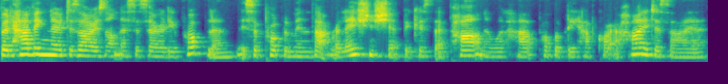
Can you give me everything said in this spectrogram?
But having no desire is not necessarily a problem. It's a problem in that relationship because their partner will have probably have quite a high desire.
